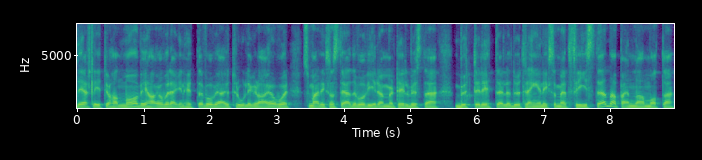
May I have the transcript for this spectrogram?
det sliter jo han med òg. Vi har jo vår egen hytte hvor vi er utrolig glad i, og hvor, som er liksom stedet hvor vi rømmer til hvis det butter litt, eller du trenger liksom et fristed da, på en eller annen måte.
